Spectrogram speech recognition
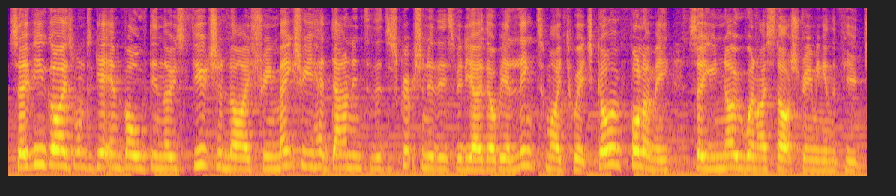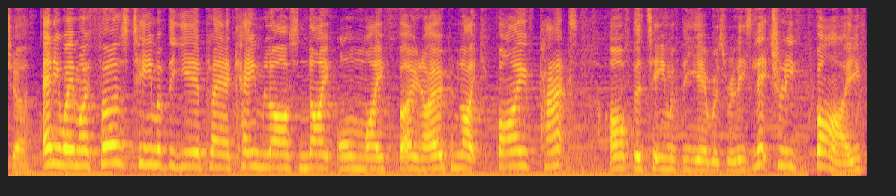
so if you guys want to get involved in those future live streams, make sure you head down into the description of this video. There'll be a link to my Twitch. Go and follow me so you know when I start streaming in the future. Anyway, my first Team of the Year player came last night on my phone. I opened like five packs after Team of the Year was released. Literally five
